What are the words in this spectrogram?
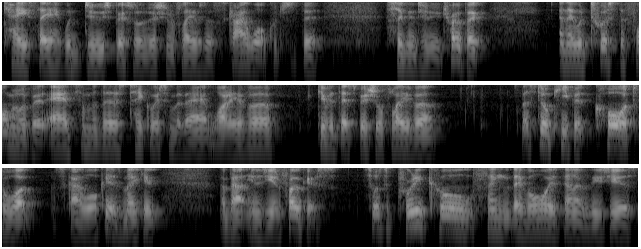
case, they would do special edition flavors of Skywalk, which is the signature nootropic, and they would twist the formula a bit, add some of this, take away some of that, whatever, give it that special flavor, but still keep it core to what Skywalk is, make it about energy and focus. So it's a pretty cool thing that they've always done over these years,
